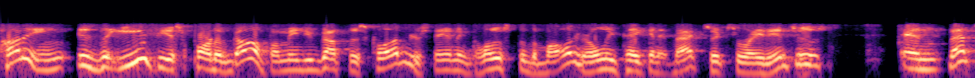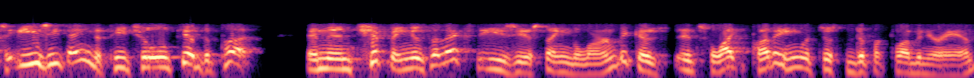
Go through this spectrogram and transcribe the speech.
putting is the easiest part of golf. I mean, you've got this club, you're standing close to the ball, you're only taking it back six or eight inches, and that's an easy thing to teach a little kid to putt. And then chipping is the next easiest thing to learn because it's like putting with just a different club in your hand.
